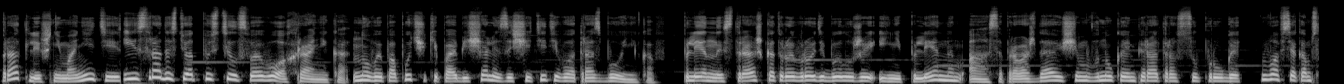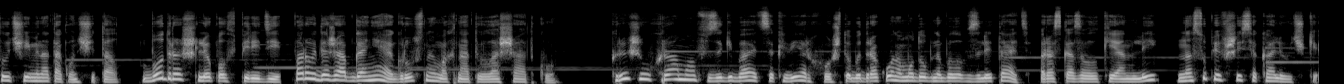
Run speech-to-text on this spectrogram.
рад лишней монете и с радостью отпустил своего охранника. Новые попутчики пообещали защитить его от разбойников. Пленный страж, который вроде был уже и не пленным, а сопровождающим внука императора с супругой, во всяком случае именно так он считал, бодро шлепал впереди, порой даже обгоняя грустную мохнатую лошадку. «Крыша у храмов загибается кверху, чтобы драконам удобно было взлетать», рассказывал Киан Ли, насупившийся колючки.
